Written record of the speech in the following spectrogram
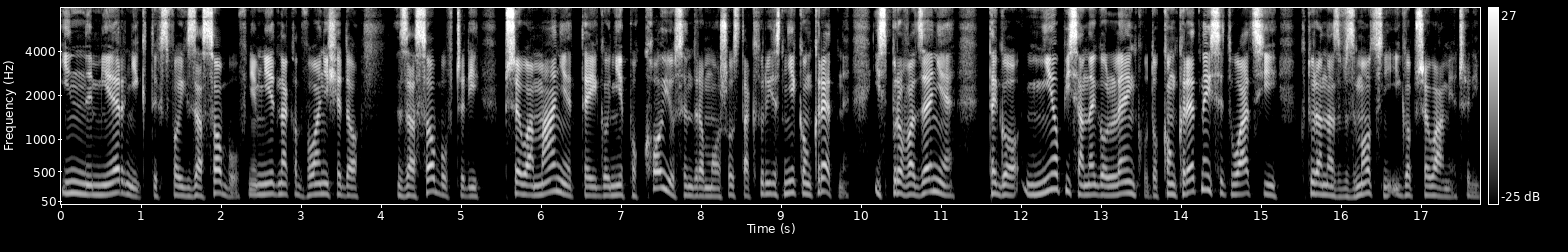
inny miernik tych swoich zasobów. Niemniej jednak odwołanie się do zasobów, czyli przełamanie tego niepokoju syndromu oszusta, który jest niekonkretny i sprowadzenie tego nieopisanego lęku do konkretnej sytuacji, która nas wzmocni i go przełamie, czyli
